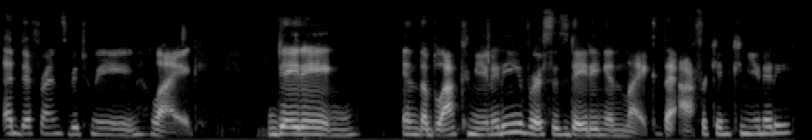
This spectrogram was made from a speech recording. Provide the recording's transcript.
a difference between like dating in the black community versus dating in like the African community?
